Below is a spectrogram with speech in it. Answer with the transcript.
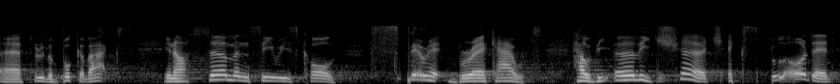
uh, through the book of Acts in our sermon series called Spirit Break Out. How the early church exploded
